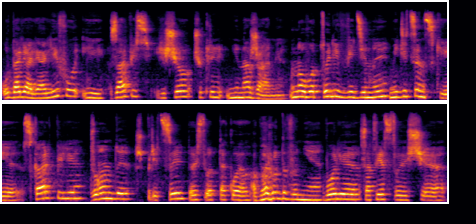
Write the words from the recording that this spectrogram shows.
удаляли олифу и запись еще чуть ли не ножами. Но вот были введены медицинские скальпели, зонды, шприцы, то есть вот такое оборудование более соответствующее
